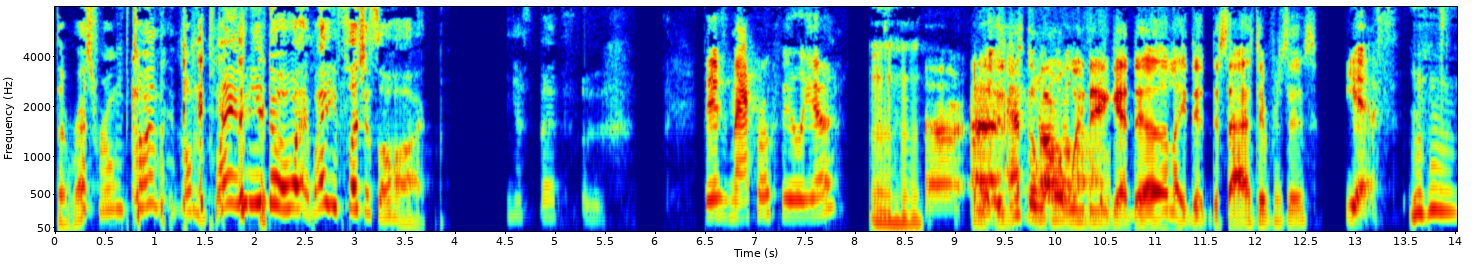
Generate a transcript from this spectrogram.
the restroom toilet on the plane? What are you doing? Why, why are you flushing so hard? Yes, that's. oof. There's macrophilia. Mm-hmm. Or, Hold on, uh, is this the one where they get the uh, like the, the size differences? Yes. Mm-hmm.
